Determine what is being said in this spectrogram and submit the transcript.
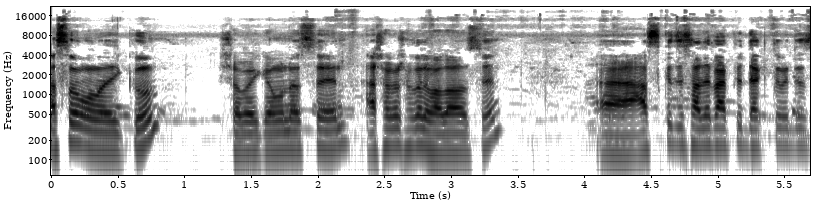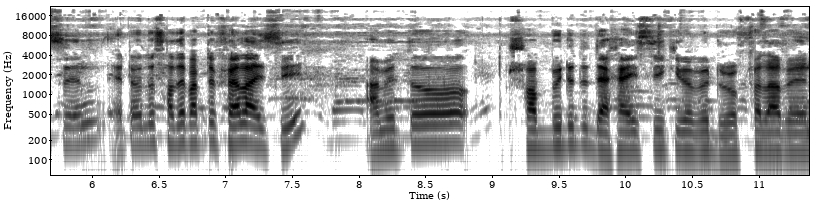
আসসালামু আলাইকুম। সবাই কেমন আছেন? আশা করি সকলে ভালো আছেন। আজকে যে সাদে পাইপটি দেখতে পাইতেছেন, এটা হলো সাদে পাইপটি ফেলাইছি। আমি তো সব ভিডিওতে দেখাইছি কীভাবে ড্রপ ফেলাবেন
